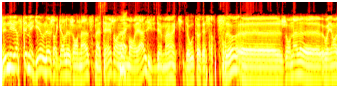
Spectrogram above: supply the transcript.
L'Université McGill, là, je regarde le journal ce matin, Journal Ouais. de Montréal, évidemment, qui d'autre aurait sorti ça? Euh, journal, euh, voyons,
